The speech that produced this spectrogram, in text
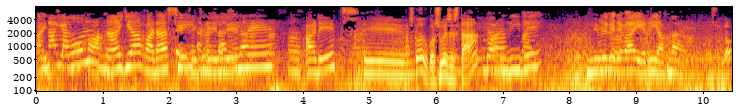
Aitzol, Naia, Garazi, Elene, Aretz, eh, Asko duko zuez, ezta? Bai. Libe, Libe Libere bai, egia. Bai. Oso ondo.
